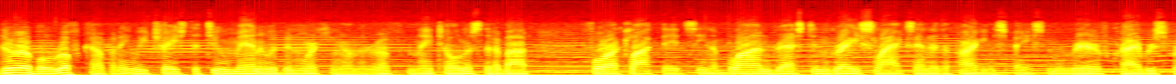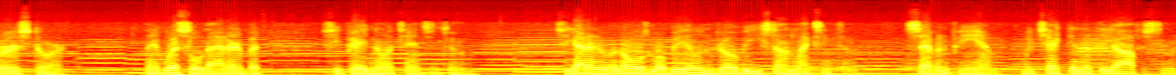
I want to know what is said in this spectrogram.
durable roof company, we traced the two men who had been working on the roof, and they told us that about four o'clock they had seen a blonde dressed in gray slacks enter the parking space in the rear of Kreiber's fur store. They whistled at her, but she paid no attention to them. She got into an Oldsmobile and drove east on Lexington. 7 p.m. We checked in at the office and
